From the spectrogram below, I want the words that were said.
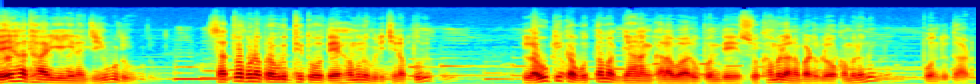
ದೇಹಧಾರಿಯೈನ जीवुडु సత్వగుణ ప్రవృద్ధితో దేహమును విడిచినప్పుడు లౌకిక ఉత్తమ జ్ఞానం కలవారు పొందే సుఖములనబడు లోకములను పొందుతాడు.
